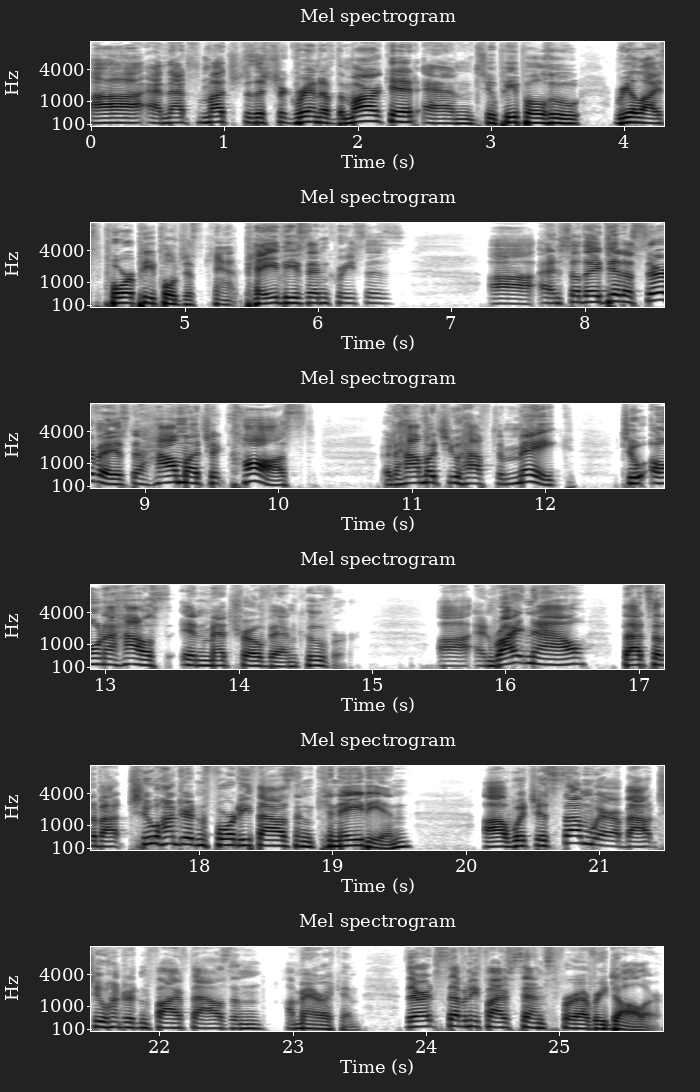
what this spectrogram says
Uh, and that's much to the chagrin of the market and to people who realize poor people just can't pay these increases. Uh, and so they did a survey as to how much it costs and how much you have to make to own a house in Metro Vancouver. Uh, and right now, that's at about 240,000 Canadian, uh, which is somewhere about 205,000 American. They're at 75 cents for every dollar.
